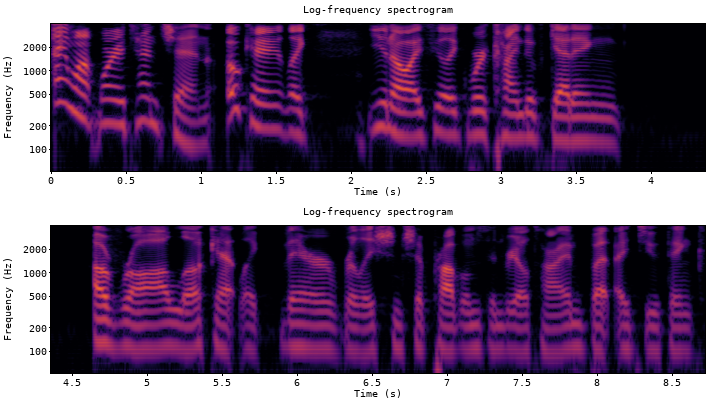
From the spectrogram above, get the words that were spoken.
i want more attention. Okay like you know i feel like we're kind of getting a raw look at like their relationship problems in real time but i do think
